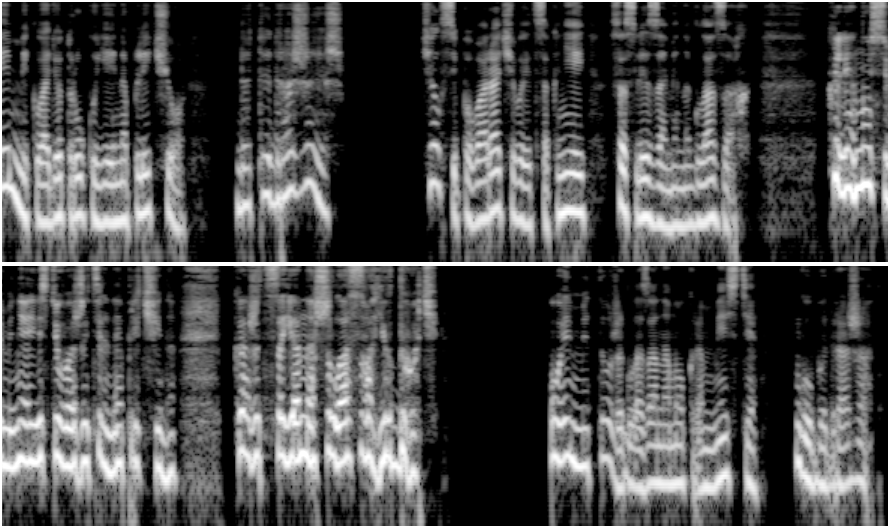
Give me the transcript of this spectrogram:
Эмми кладет руку ей на плечо. «Да ты дрожишь». Челси поворачивается к ней со слезами на глазах. «Клянусь, у меня есть уважительная причина. Кажется, я нашла свою дочь». У Эмми тоже глаза на мокром месте, губы дрожат.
